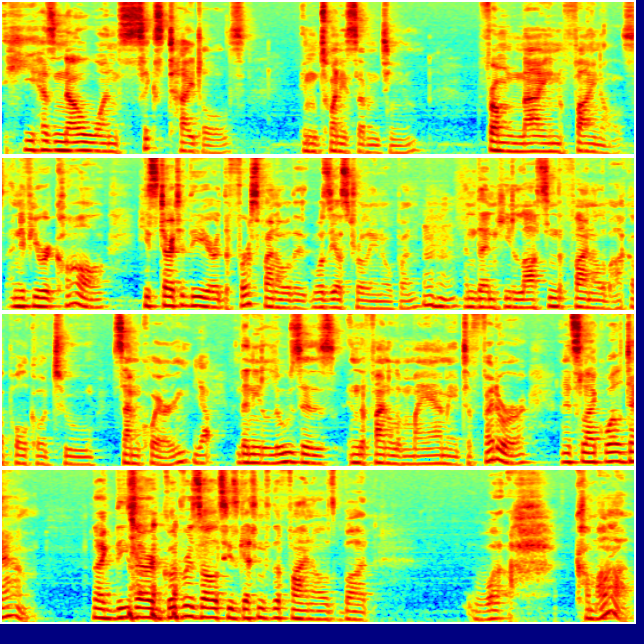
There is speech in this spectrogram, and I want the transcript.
he has now won six titles in 2017 from nine finals. And if you recall, he started the year, the first final was the Australian Open, Mm-hmm. and then he lost in the final of Acapulco to Sam Querrey. Yep. Then he loses in the final of Miami to Federer, and it's like, well, damn. Like these are good results. He's getting to the finals, but what? Come on,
